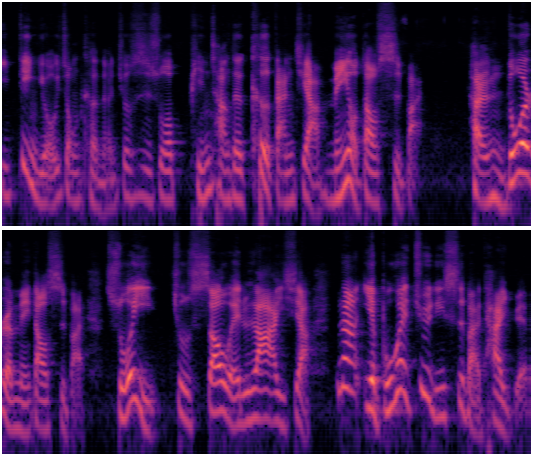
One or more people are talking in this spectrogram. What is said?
一定有一种可能就是说平常的客单价没有到四百，很多人没到四百，所以就稍微拉一下，那也不会距离四百太远，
